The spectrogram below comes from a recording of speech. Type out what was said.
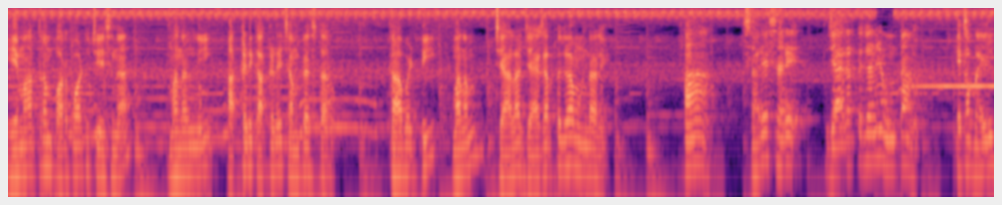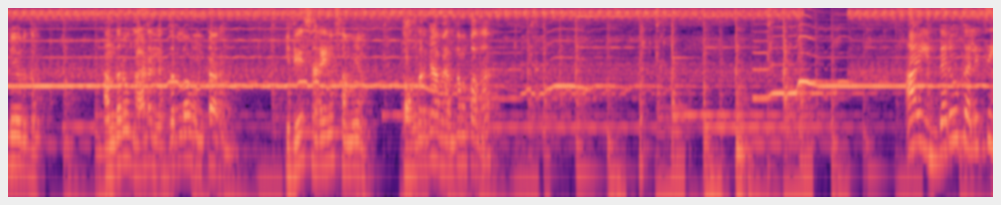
ఏమాత్రం పొరపాటు చేసినా మనల్ని అక్కడికక్కడే చంపేస్తారు. కాబట్టి మనం చాలా జాగ్రత్తగా ఉండాలి. ఆ, సరే సరే. జాగ్రత్తగానే ఉంటాను. ఇక బయలుదేరుదాం. అందరూ గాఢ నిద్రలో ఉంటారు. ఇదే సరైన సమయం. తొందరగా వెళ్దాం పదా. ఆ ఇద్దరూ కలిసి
